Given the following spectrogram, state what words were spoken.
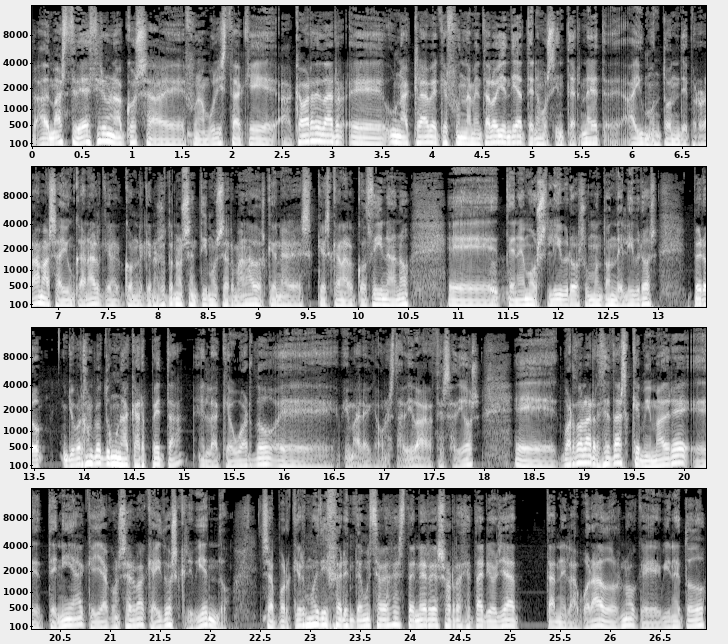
Además, te voy a decir una cosa, eh, funambulista, que acabas de dar eh, una clave que es fundamental. Hoy en día tenemos internet, hay un montón de programas, hay un canal con el que nosotros nos sentimos hermanados, que es, que es Canal Cocina, ¿no? Tenemos libros, un montón de libros, pero yo, por ejemplo, tengo una carpeta en la que guardo, mi madre que aún está viva, gracias a Dios, guardo las recetas que mi madre tenía, que ella conserva, que ha ido escribiendo. O sea, porque es muy diferente muchas veces tener esos recetarios ya tan elaborados, ¿no? Que viene todo.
